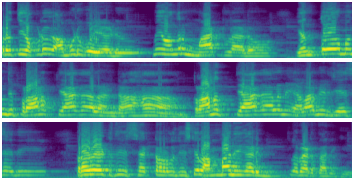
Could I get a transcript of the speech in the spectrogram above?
ప్రతి ఒక్కడు అమ్ముడుపోయాడు. మేమందరం మాట్లాడడం ఎంతోమంది ప్రాణత్యాగాలంట. ఆహా ప్రాణత్యాగాలను ఎలా మీరు చేసేది? ప్రైవేట్ సెక్టర్లో తీసుకెళ్ళి అంబానీ గారి పెడతానికి.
